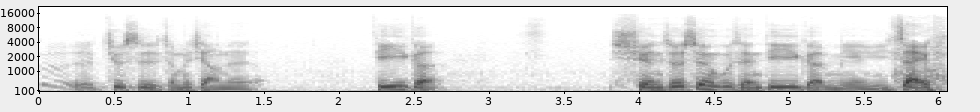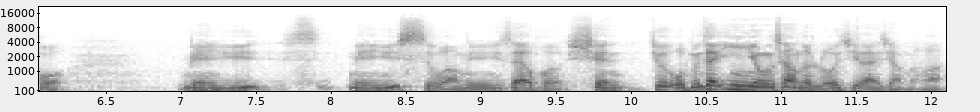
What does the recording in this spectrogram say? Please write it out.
呃，就是怎么讲呢？第一个选择顺服神，第一个免于灾祸。免于，免于死亡，免于灾祸。选就我们在应用上的逻辑来讲的话，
